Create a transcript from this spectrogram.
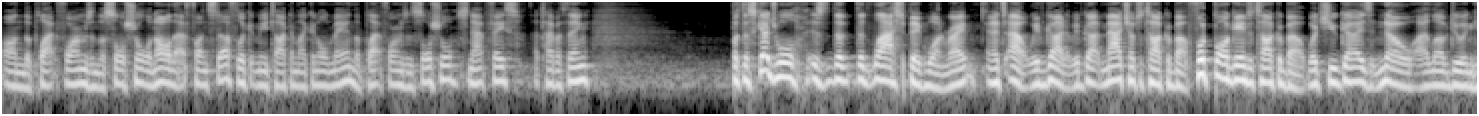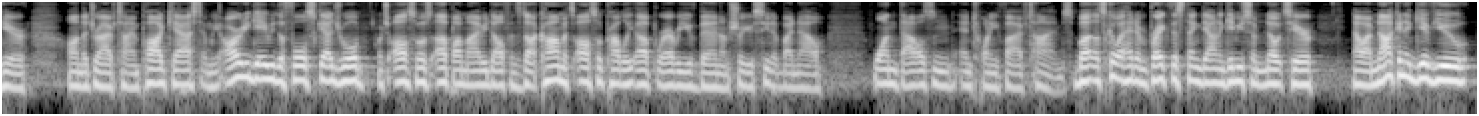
on the platforms and the social and all that fun stuff. Look at me talking like an old man, the platforms and social, snap face, that type of thing. But the schedule is the, the last big one, right? And it's out. We've got it. We've got matchups to talk about, football games to talk about, which you guys know I love doing here on the Drive Time podcast. And we already gave you the full schedule, which also is up on MiamiDolphins.com. It's also probably up wherever you've been. I'm sure you've seen it by now 1,025 times. But let's go ahead and break this thing down and give you some notes here. Now, I'm not going to give you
